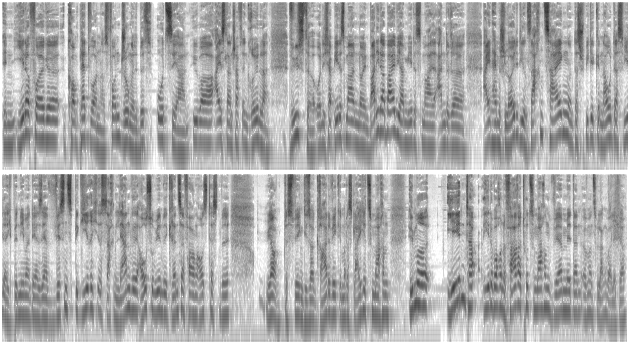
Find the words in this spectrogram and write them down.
in jeder Folge komplett woanders, von Dschungel bis Ozean, über Eislandschaft in Grönland, Wüste. Und ich habe jedes Mal einen neuen Buddy dabei. Wir haben jedes Mal andere einheimische Leute, die uns Sachen zeigen. Und das spiegelt genau das wieder. Ich bin jemand, der sehr wissensbegierig ist, Sachen lernen will, ausprobieren will, Grenzerfahrungen austesten will. Ja, deswegen dieser gerade Weg, immer das Gleiche zu machen, immer jeden Tag, jede Woche eine Fahrradtour zu machen, wäre mir dann irgendwann zu langweilig, ja.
